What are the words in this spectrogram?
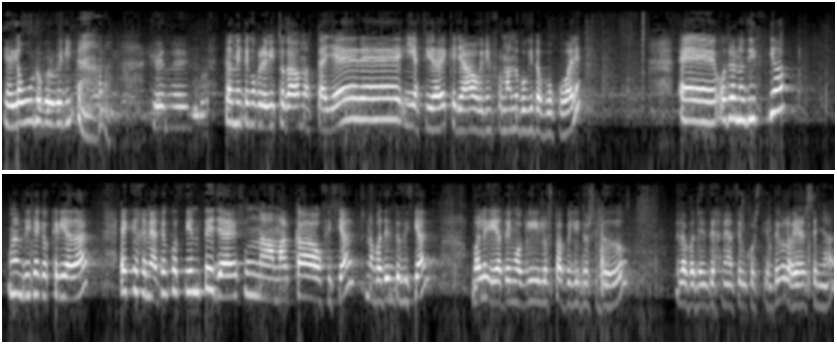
y hay uno por venir. También tengo previsto que hagamos talleres y actividades que ya os iré informando poquito a poco, ¿vale? Eh, otra noticia, una noticia que os quería dar, es que Generación Consciente ya es una marca oficial, es una patente oficial, ¿vale? Que ya tengo aquí los papelitos y todo de la patente de Generación Consciente, que os la voy a enseñar.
